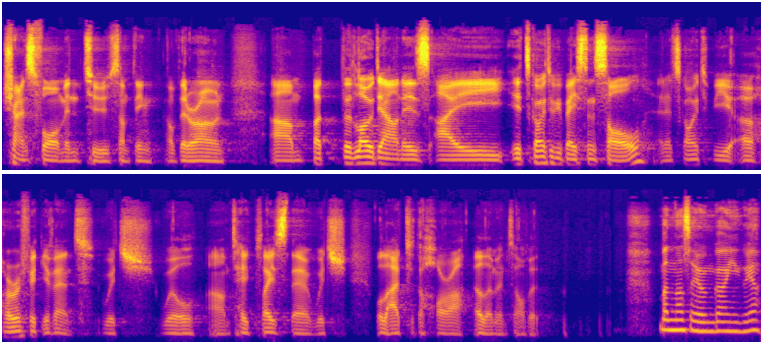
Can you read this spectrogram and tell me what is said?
transform into something of their own. Um, but the lowdown is I it's going to be based in Seoul and it's going to be a horrific event which will um, take place there, which will add to the horror element of it. 만나서 영광이고요.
